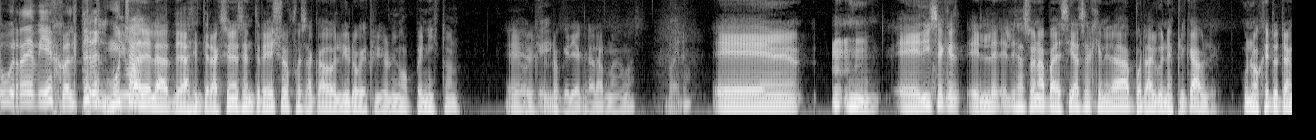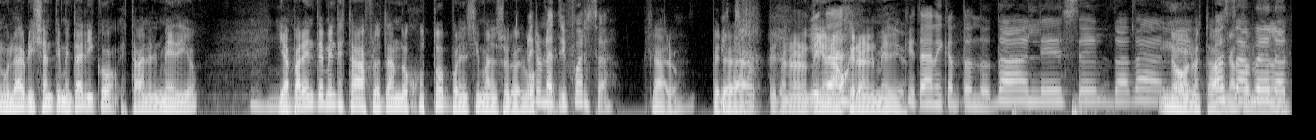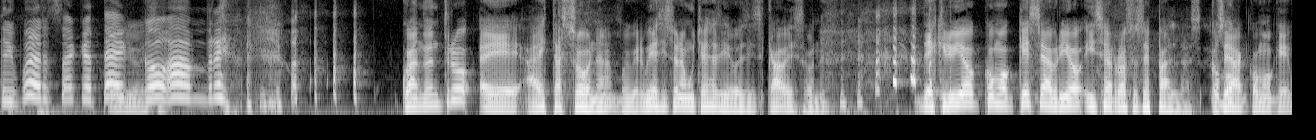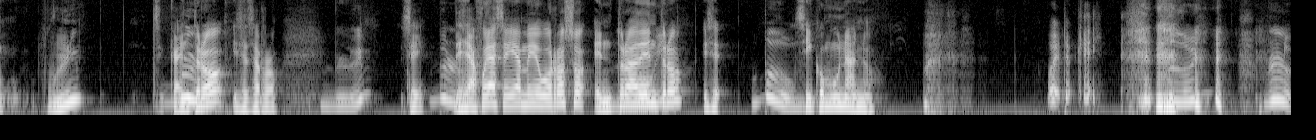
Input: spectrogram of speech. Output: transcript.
Uy, re viejo el tren. Muchas de, la- de las interacciones entre ellos fue sacado del libro que escribió el mismo Peniston. Eh, Lo quería aclarar nada más. Bueno, Eh, eh, dice que el- esa zona parecía ser generada por algo inexplicable. Un objeto triangular brillante y metálico estaba en el medio y aparentemente estaba flotando justo por encima del suelo del bosque. era una trifuerza. Claro, pero, era, pero no, tenía un agujero en el medio. Que estaban ahí cantando, dale, Zelda, dale. No, no estaban Pásame cantando nada. la trifuerza que tengo hambre. Cuando entró eh, a esta zona, porque voy a decir zona muchas veces y vos decís, cabe zona, describió como que se abrió y cerró sus espaldas. O sea, como que entró y se cerró. Sí. Desde afuera se veía medio borroso, entró adentro y se... Sí, como un ano. Bueno, ok.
